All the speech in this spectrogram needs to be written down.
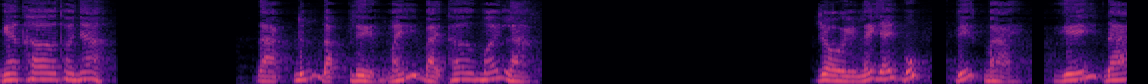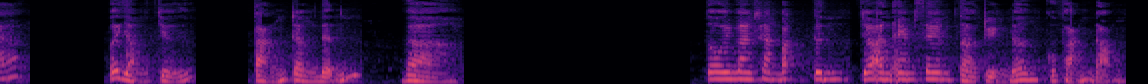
nghe thơ thôi nha. Đạt đứng đọc liền mấy bài thơ mới làm. Rồi lấy giấy bút viết bài ghế đá với dòng chữ tặng Trần Đỉnh và tôi mang sang Bắc Kinh cho anh em xem tờ truyền đơn của phản động.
